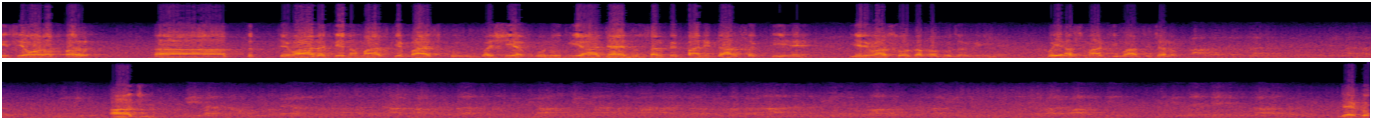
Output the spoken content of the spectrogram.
کسی عورت پر طوالت نماز کے باعث کو وشی غنودگی آ جائے تو سر پہ پانی ڈال سکتی ہے۔ یہ رواج سو دفعہ گزر گئی ہے۔ وہی اسما کی بات ہے۔ چلو۔ ہاں جی۔ دیکھو،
